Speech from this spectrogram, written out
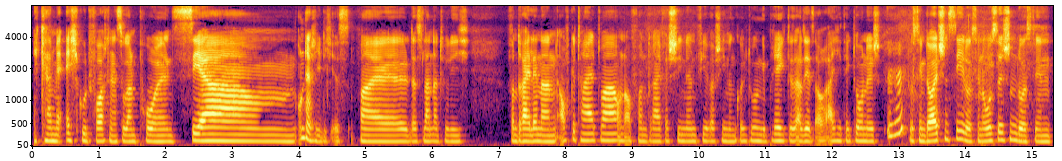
Ich kann mir echt gut vorstellen, dass sogar in Polen sehr ähm, unterschiedlich ist, weil das Land natürlich von drei Ländern aufgeteilt war und auch von drei verschiedenen, vier verschiedenen Kulturen geprägt ist. Also jetzt auch architektonisch. Mhm. Du hast den deutschen Stil, du hast den russischen, du hast den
